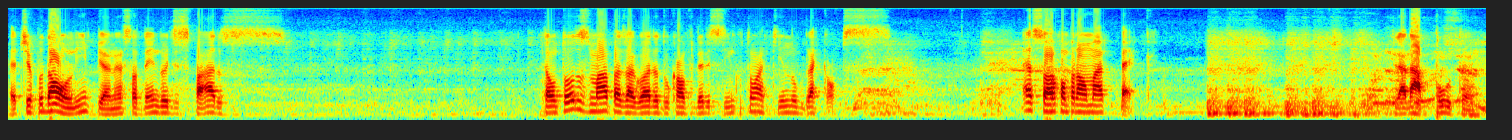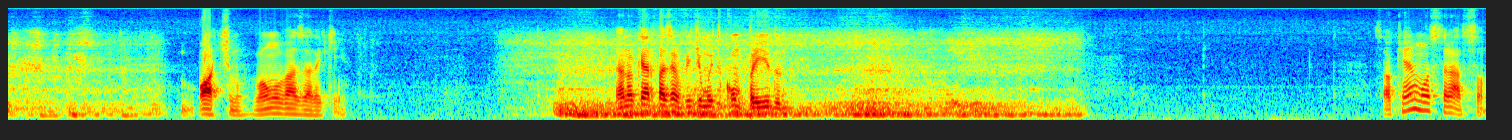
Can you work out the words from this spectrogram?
É tipo da Olímpia, né? Só tem dois disparos. Então todos os mapas agora do Call of Duty 5 estão aqui no Black Ops. É só comprar um map pack. Filha da puta. Ótimo, vamos vazar daqui. Eu não quero fazer um vídeo muito comprido. Só quero mostrar só.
